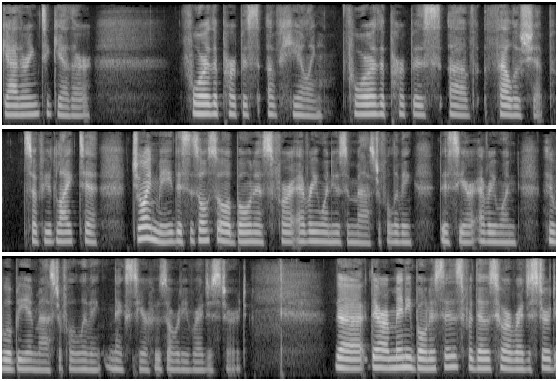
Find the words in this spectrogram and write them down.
gathering together for the purpose of healing for the purpose of fellowship. So if you'd like to join me, this is also a bonus for everyone who's in Masterful Living this year, everyone who will be in Masterful Living next year who's already registered. The, there are many bonuses for those who are registered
